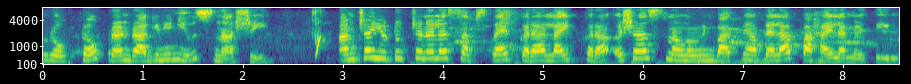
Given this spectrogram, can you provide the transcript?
रोकटोक रणरागिणी न्यूज नाशिक. आमच्या यूट्यूब चॅनलला सबस्क्राईब करा लाईक करा अशाच नवनवीन बातम्या आपल्याला पाहायला मिळतील.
